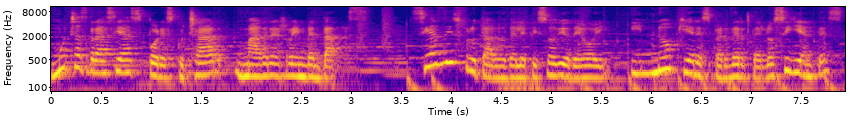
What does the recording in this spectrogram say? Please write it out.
Muchas gracias por escuchar Madres Reinventadas. Si has disfrutado del episodio de hoy y no quieres perderte los siguientes,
